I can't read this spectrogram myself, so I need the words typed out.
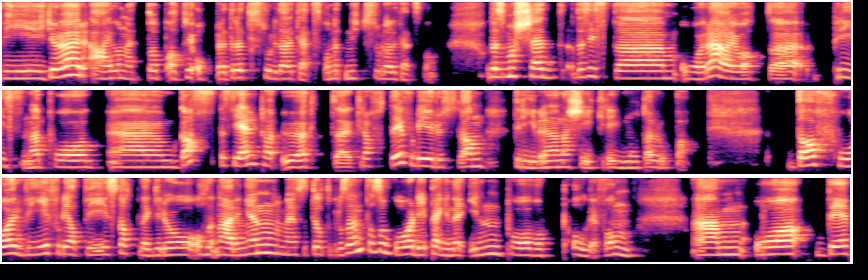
vi gjør, er jo nettopp at vi oppretter et solidaritetsfond, et nytt solidaritetsfond. Og Det som har skjedd det siste um, året, er jo at uh, prisene på eh, gass spesielt har økt uh, kraftig fordi Russland driver en energikrig mot Europa. Da får vi, fordi at vi skattlegger jo oljenæringen med 78% og så går de pengene inn på vårt oljefond. Um, og det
